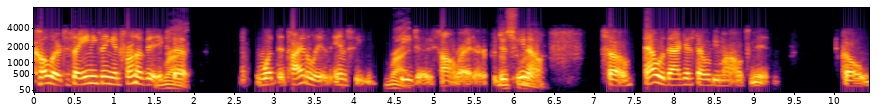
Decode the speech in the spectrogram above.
color, to say anything in front of it except right. what the title is: MC, right. DJ, songwriter, producer. You know. So that would, I guess, that would be my ultimate goal,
